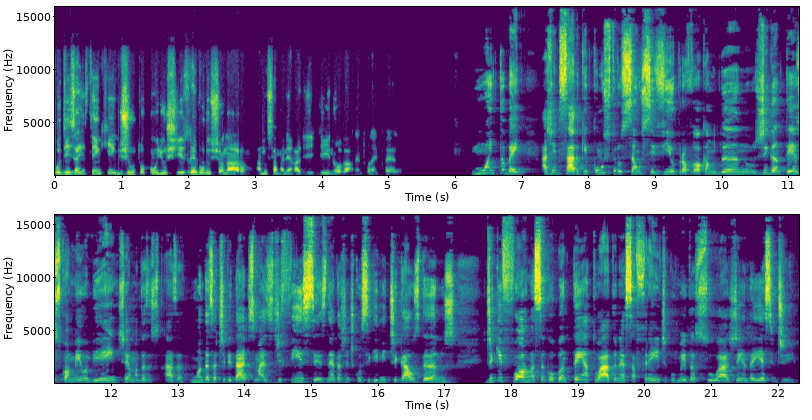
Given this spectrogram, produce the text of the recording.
o design thinking junto com o UX revolucionaram a nossa maneira de, de inovar dentro da empresa. Muito bem. A gente sabe que construção civil provoca um dano gigantesco ao meio ambiente, é uma das, uma das atividades mais difíceis né, da gente conseguir mitigar os danos. De que forma a Sangoban tem atuado nessa frente por meio da sua agenda ESG?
